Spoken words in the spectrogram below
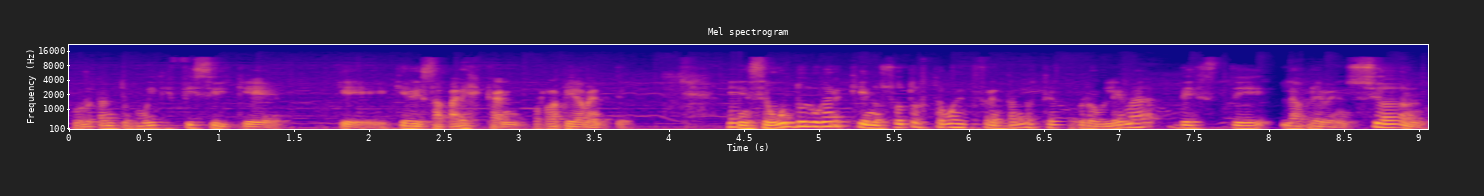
por lo tanto es muy difícil que que, desaparezcan rápidamente. En segundo lugar, que nosotros estamos enfrentando este problema desde la prevención.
